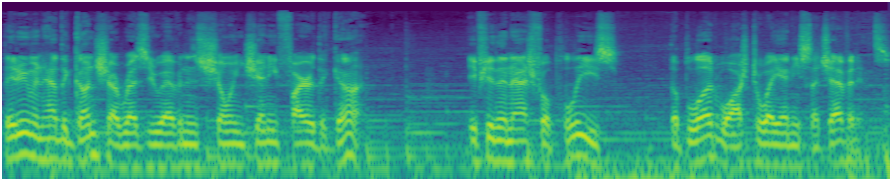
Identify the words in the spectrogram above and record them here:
they don't even have the gunshot residue evidence showing Jenny fired the gun. If you're the Nashville police, the blood washed away any such evidence.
